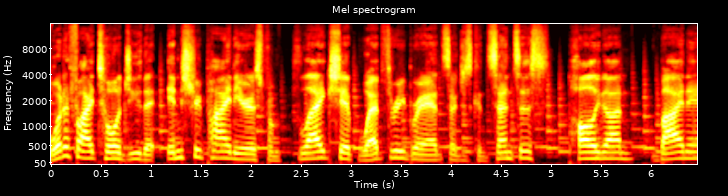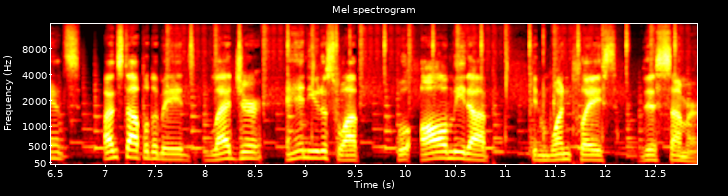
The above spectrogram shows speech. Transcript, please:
What if I told you that industry pioneers from flagship Web3 brands such as ConsenSys, Polygon, Binance, Unstoppable Domains, Ledger, and Uniswap will all meet up in one place this summer.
